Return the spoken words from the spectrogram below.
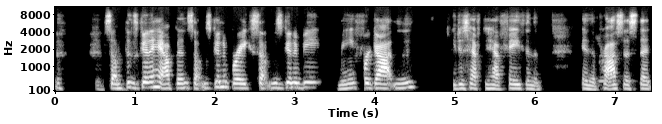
something's going to happen something's going to break something's going to be me forgotten you just have to have faith in the in the process that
